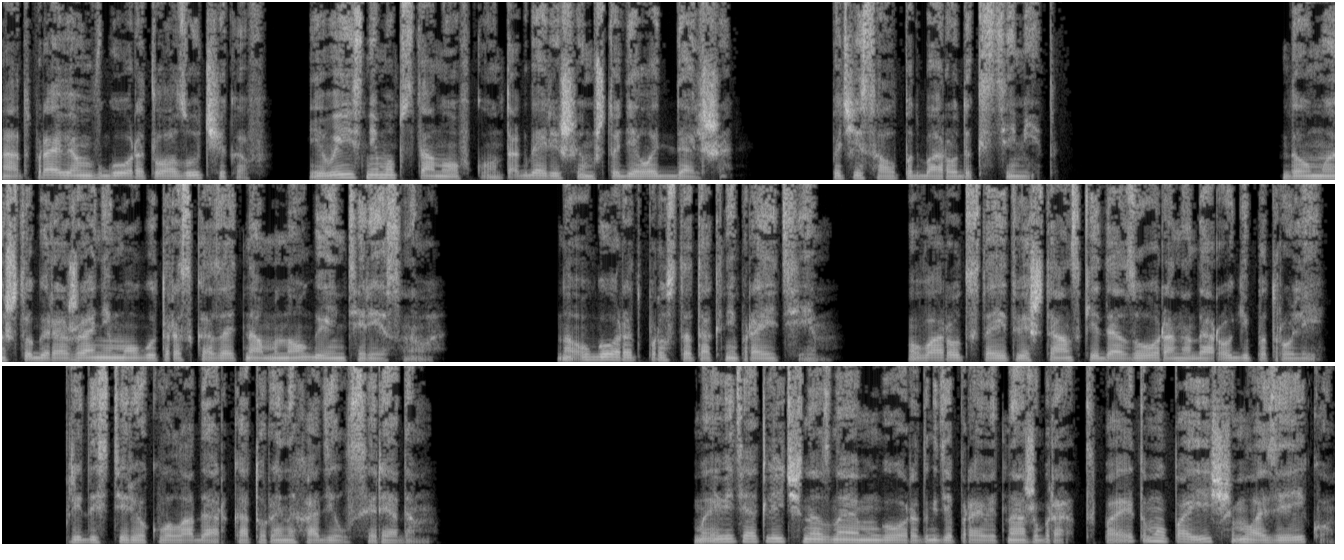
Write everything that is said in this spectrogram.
Отправим в город лазутчиков и выясним обстановку, тогда решим, что делать дальше. Почесал подбородок Стимит. Думаю, что горожане могут рассказать нам много интересного. Но в город просто так не пройти. У ворот стоит вештанский дозор, а на дороге патрули. Предостерег Володар, который находился рядом. «Мы ведь отлично знаем город, где правит наш брат, поэтому поищем лазейку»,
